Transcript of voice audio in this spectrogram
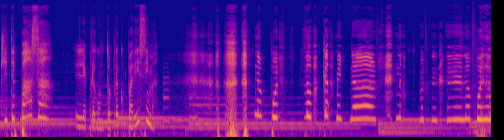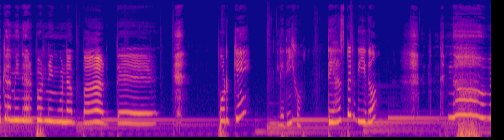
¿Qué te pasa? le preguntó preocupadísima. No puedo caminar. No, no puedo caminar por ninguna parte. ¿Por qué? le dijo. ¿Te has perdido? No,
